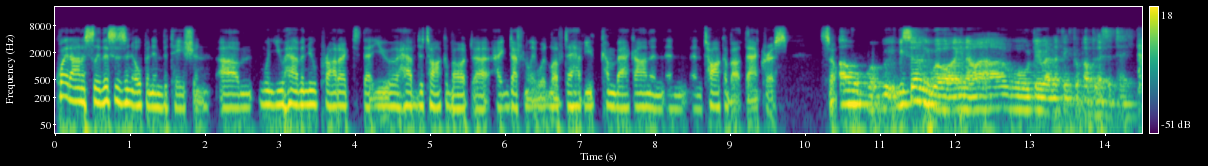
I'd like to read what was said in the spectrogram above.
quite honestly this is an open invitation. Um, when you have a new product that you have to talk about uh, i definitely would love to have you come back on and, and, and talk about that chris. So. Oh we, we certainly will. You know I, I will do anything for publicity.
